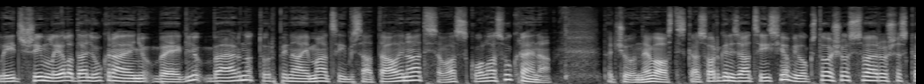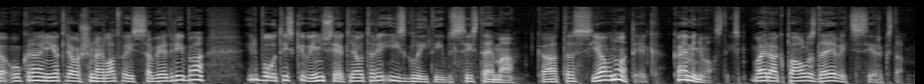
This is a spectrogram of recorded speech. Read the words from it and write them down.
Līdz šim liela daļa ukraiņu bēgļu bērnu turpināja mācības attālināti savās skolās Ukrainā. Taču nevalstiskās organizācijas jau ilgstoši uzsvērušas, ka ukraiņu iekļaušanai Latvijas sabiedrībā ir būtiski viņus iekļaut arī izglītības sistēmā, kā tas jau notiek kaimiņu valstīs. Vairāk Paulas Dēvicis ierakstām.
